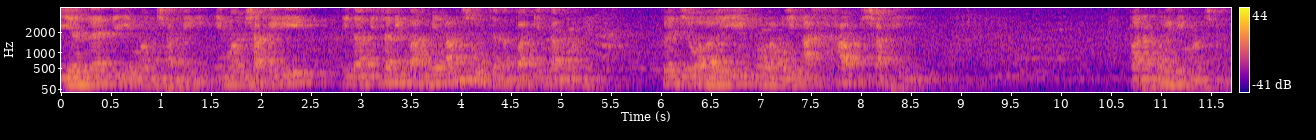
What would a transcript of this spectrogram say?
iya tadi Imam Syafi'i Imam Syafi'i tidak bisa dipahami langsung kenapa kita mereka kecuali melalui ashab Syafi'i para murid Imam Syafi'i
